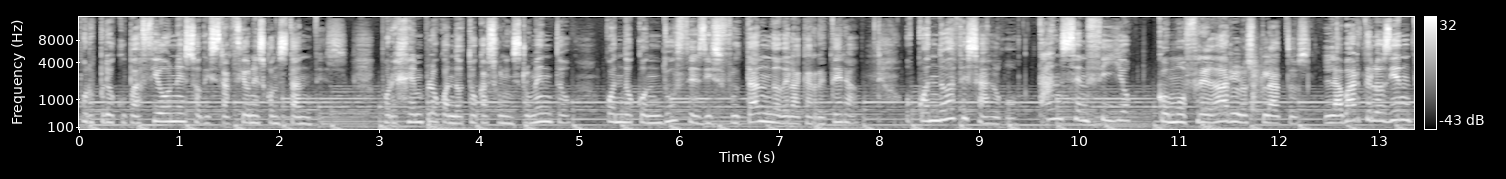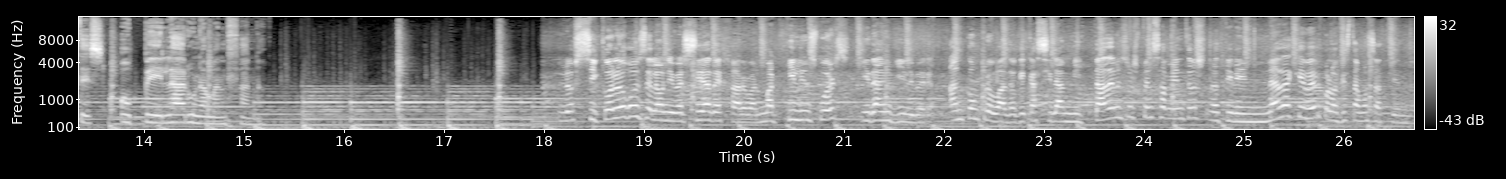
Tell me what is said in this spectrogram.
por preocupaciones o distracciones constantes. Por ejemplo, cuando tocas un instrumento, cuando conduces disfrutando de la carretera o cuando haces algo tan sencillo como fregar los platos, lavarte los dientes o pelar una manzana. Los psicólogos de la Universidad de Harvard, Mark Killingsworth y Dan Gilbert, han comprobado que casi la mitad de nuestros pensamientos no tienen nada que ver con lo que estamos haciendo.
